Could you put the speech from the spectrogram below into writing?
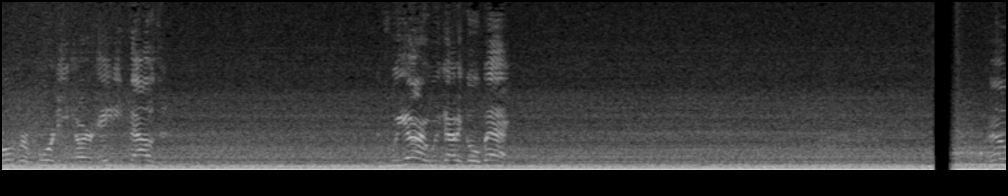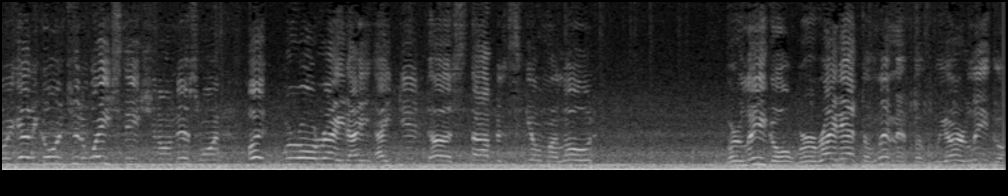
over 40 or 80,000. We are, we got to go back. Well, we got to go into the weigh station on this one, but we're all right. I, I did uh, stop and scale my load. We're legal. We're right at the limit, but we are legal.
